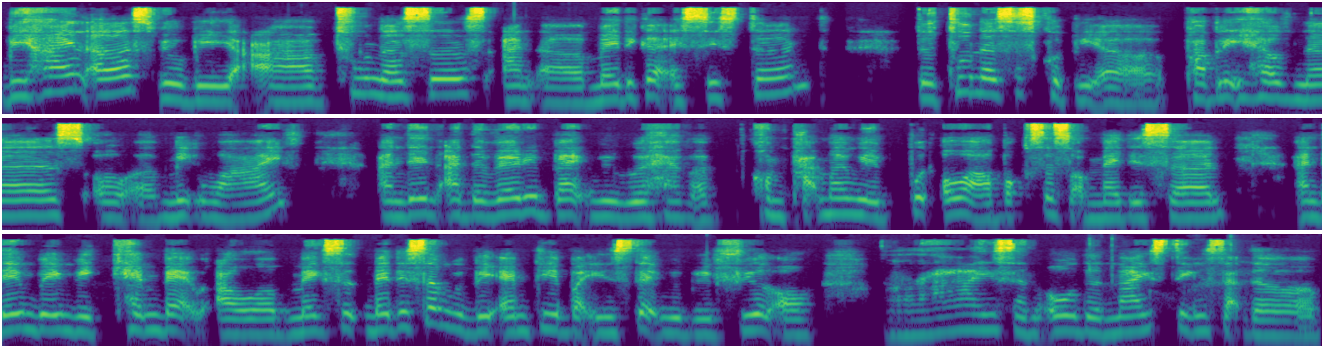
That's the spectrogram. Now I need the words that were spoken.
behind us will be uh, two nurses and a medical assistant the two nurses could be a public health nurse or a midwife. And then at the very back, we will have a compartment. We put all our boxes of medicine. And then when we came back, our medicine will be empty, but instead will be filled of rice and all the nice things that the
